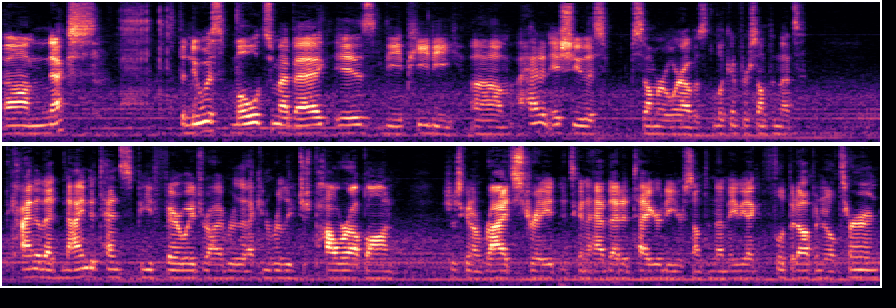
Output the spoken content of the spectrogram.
Um, next, the newest mold to my bag is the PD. Um, I had an issue this summer where I was looking for something that's kind of that 9 to 10 speed fairway driver that I can really just power up on. It's just going to ride straight. It's going to have that integrity or something that maybe I can flip it up and it'll turn.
